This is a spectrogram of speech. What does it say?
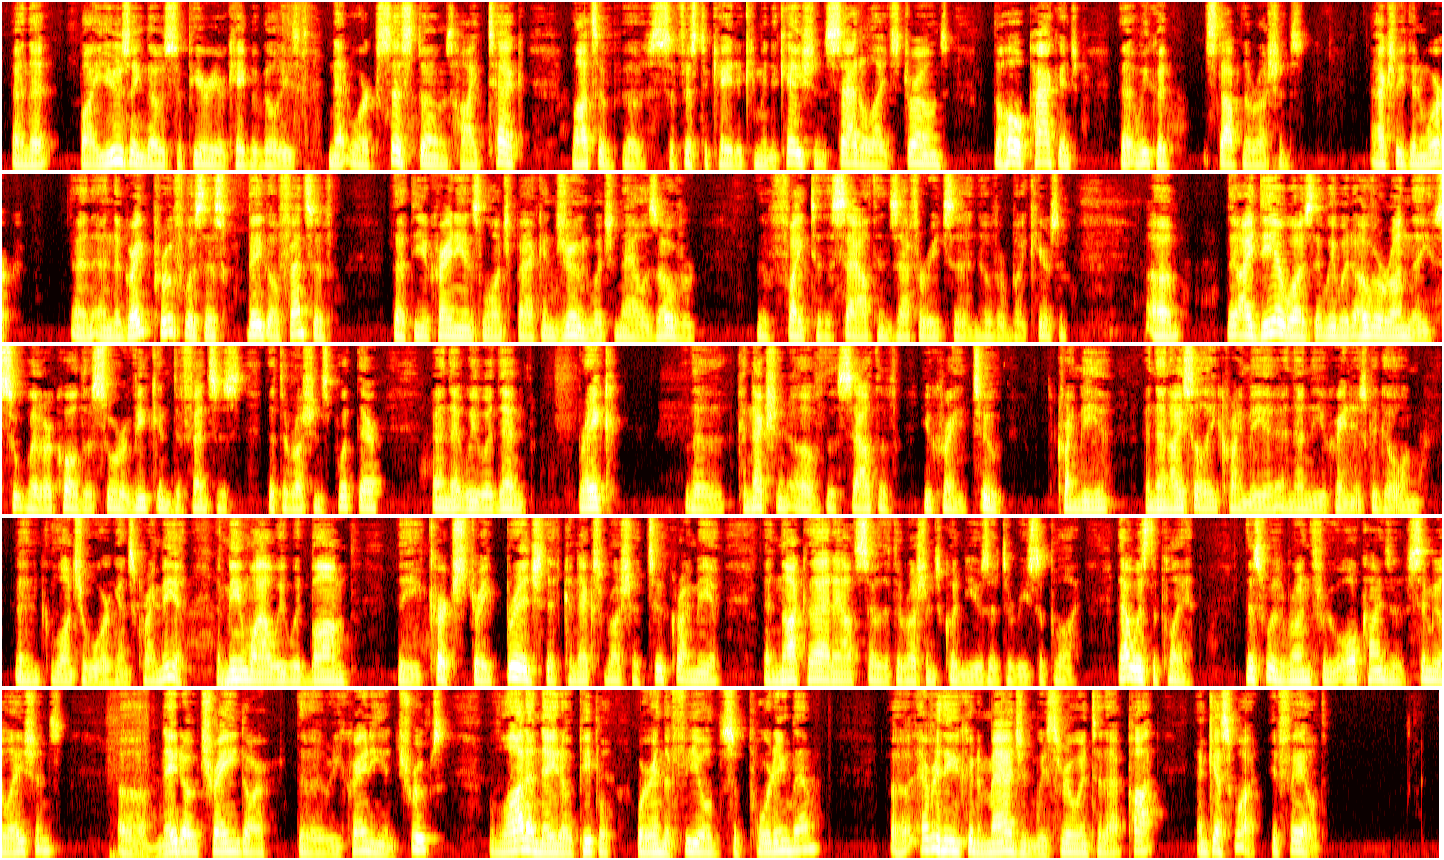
and that by using those superior capabilities, network systems, high tech, lots of uh, sophisticated communications, satellites, drones, the whole package, that we could stop the Russians. Actually, didn't work. And, and the great proof was this big offensive that the Ukrainians launched back in June, which now is over. The fight to the south in Zaporizhzhia and over by Kherson. Um, the idea was that we would overrun the what are called the Surovikin defenses that the Russians put there, and that we would then break the connection of the south of Ukraine to Crimea, and then isolate Crimea, and then the Ukrainians could go and launch a war against Crimea. And meanwhile, we would bomb the Kerch Strait bridge that connects Russia to Crimea and knock that out so that the Russians couldn't use it to resupply. That was the plan. This was run through all kinds of simulations. Uh, NATO trained our the Ukrainian troops. A lot of NATO people were in the field supporting them. Uh, everything you can imagine we threw into that pot, and guess what? It failed.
